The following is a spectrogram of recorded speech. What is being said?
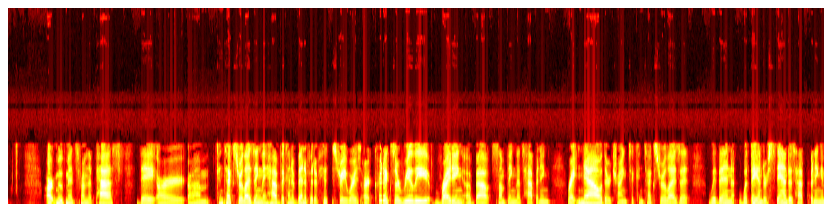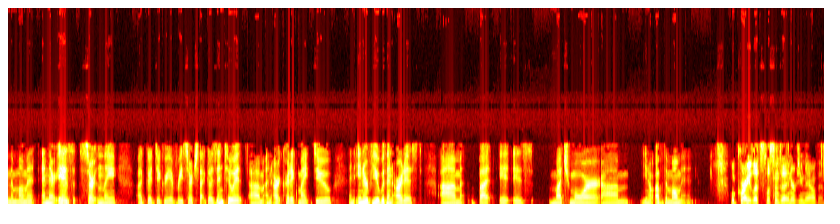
art movements from the past, they are um, contextualizing, they have the kind of benefit of history, whereas art critics are really writing about something that's happening right now. They're trying to contextualize it within what they understand is happening in the moment. And there is certainly a good degree of research that goes into it. Um, an art critic might do an interview with an artist, um, but it is much more, um, you know, of the moment. Well, great. Let's listen to that interview now then.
